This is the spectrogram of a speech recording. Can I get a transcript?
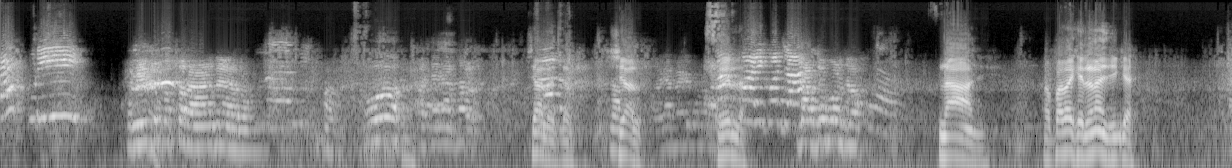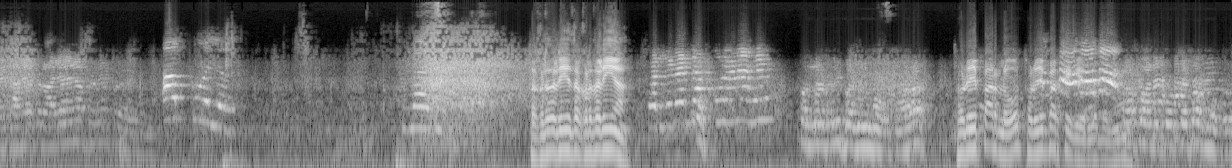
ਐ ਕੁੜੀ ਰੀਤ ਪੁੱਤਰ ਆਣ ਦੇ ਯਾਰ। ਹਾਂ। ਉਹ ਅੱਗੇ ਕਰਦਾ ਚੱਲ ਚੱਲ ਚੱਲ। ਖੇਲ। ਦਾਦੂ ਕੋਲ ਜਾ। ਨਾ ਜੀ ਆਪਾਂ ਤਾਂ ਖੇਲਣਾ ਜੀ ਕਿਆ। ਖਾਣੇ ਪਰ ਆ ਜਾਏ ਨਾ ਆਪਣੇ ਤਕੜ ਤੜੀਆਂ ਤਕੜ ਤੜੀਆਂ ਪੱਲੜੇ ਦਾ ਮਾਰਦਾ ਥੋੜੇ ਭਰ ਲਓ ਥੋੜੇ ਭਰ ਕੇ ਗੇਰ ਲਓ ਆ ਪਹਿਲਾਂ ਪੰਜ ਕੋਟੇ ਭਰ ਲੋ ਕਰੋ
